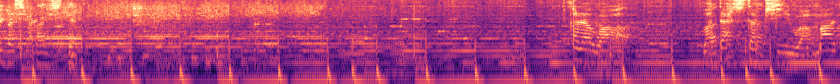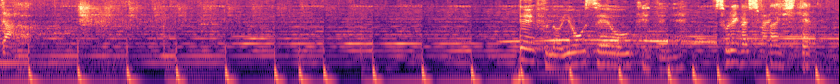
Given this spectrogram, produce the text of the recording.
俺が失敗してかは私たちにはまだ政府の要請を受けてねそれが失敗して。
